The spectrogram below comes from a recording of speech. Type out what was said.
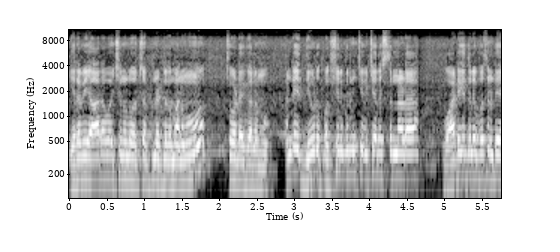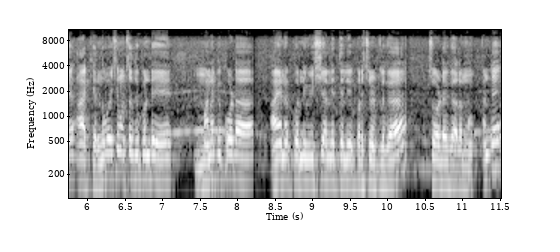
ఇరవై ఆరో వచనంలో చెప్పినట్లుగా మనము చూడగలము. అంటే దేవుడు పక్షుల గురించి విచారిస్తున్నాడా? వాటికి తెలియపరుస్తుంటే ఆ కింద వచనం చదువుకుంటే మనకు కూడా ఆయన కొన్ని విషయాల్ని తెలియపరిచినట్లుగా చూడగలము. అంటే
